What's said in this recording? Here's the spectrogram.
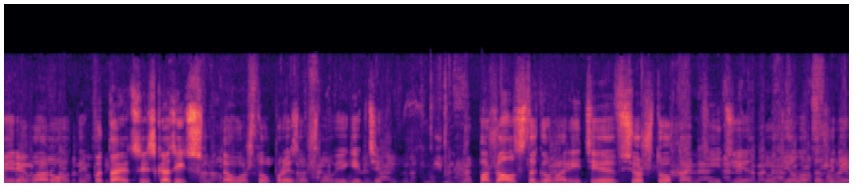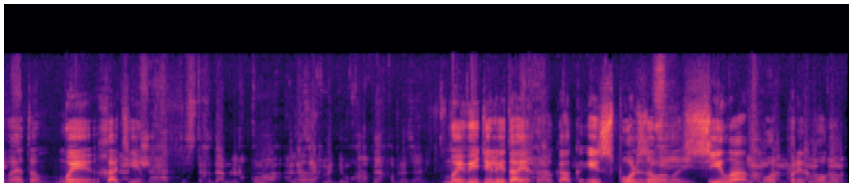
переворот и пытаются исказить суть того, что произошло в Египте. Ну, пожалуйста, говорите все, что хотите, но дело-то же не в этом. Мы хотим... Мы видели и до этого, как использовалась сила под предлогом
